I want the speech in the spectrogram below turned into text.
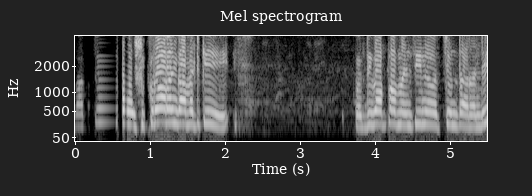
భక్తులు శుక్రవారం కాబట్టి కొద్ది గొప్ప మంచిగానే వచ్చి ఉంటారండి.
